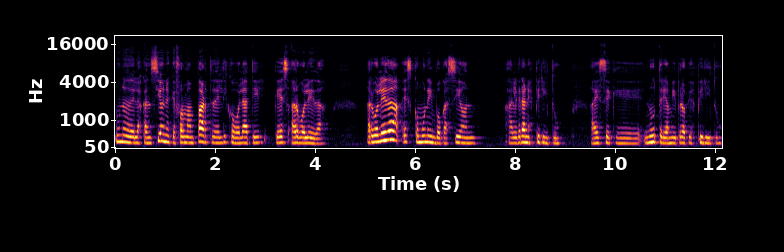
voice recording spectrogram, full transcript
una de las canciones que forman parte del disco Volátil, que es Arboleda. Arboleda es como una invocación al gran espíritu, a ese que nutre a mi propio espíritu.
